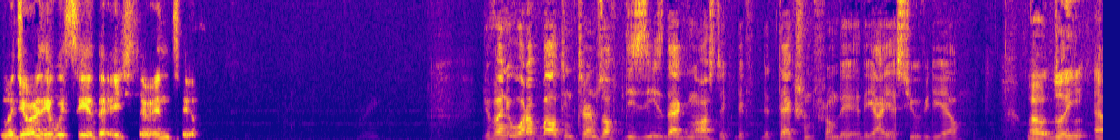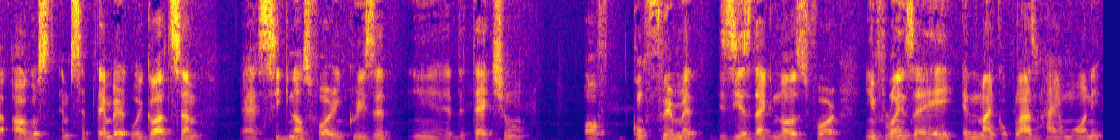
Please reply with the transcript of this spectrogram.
majority we see the H2N2. Giovanni, what about in terms of disease diagnostic de- detection from the, the ISU VDL? Well, during uh, August and September, we got some uh, signals for increased uh, detection of confirmed disease diagnosis for influenza A and Mycoplasma hyopneumoniae.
